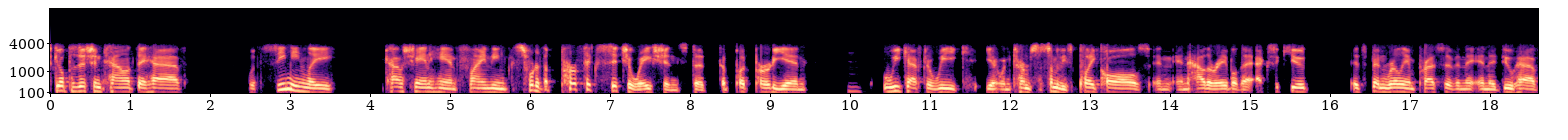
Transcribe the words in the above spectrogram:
skill position talent they have, with seemingly Kyle Shanahan finding sort of the perfect situations to to put Purdy in week after week, you know, in terms of some of these play calls and, and how they're able to execute, it's been really impressive and they and they do have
